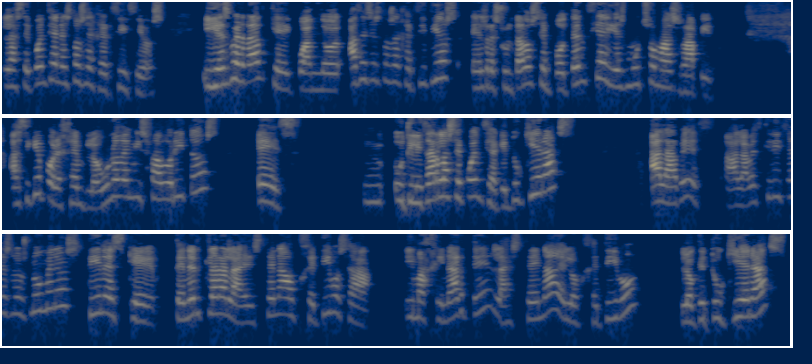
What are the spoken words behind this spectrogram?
la secuencia en estos ejercicios. Y es verdad que cuando haces estos ejercicios, el resultado se potencia y es mucho más rápido. Así que, por ejemplo, uno de mis favoritos es mm, utilizar la secuencia que tú quieras. A la vez, a la vez que dices los números, tienes que tener clara la escena objetivo, o sea, imaginarte la escena, el objetivo, lo que tú quieras,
